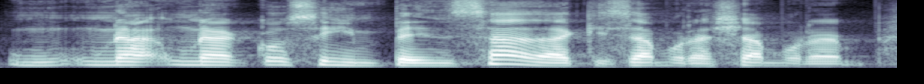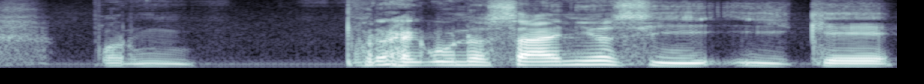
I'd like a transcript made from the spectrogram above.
una, cosa impensada quizá por allá, por, por, por algunos años y, que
